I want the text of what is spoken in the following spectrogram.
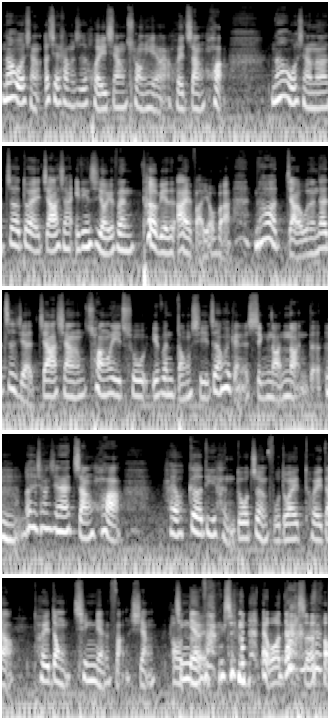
那我想，而且他们是回乡创业嘛，回彰化。然后我想呢，这对家乡一定是有一份特别的爱吧，有吧？然后假如能在自己的家乡创立出一份东西，真的会感觉心暖暖的。嗯。而且像现在彰化，还有各地很多政府都会推到推动青年返乡，哦、青年返乡。哎，我大舌头。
